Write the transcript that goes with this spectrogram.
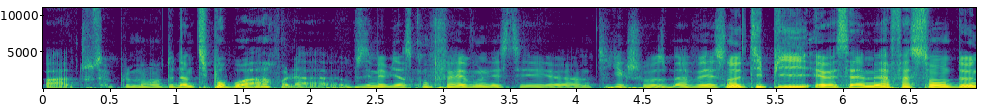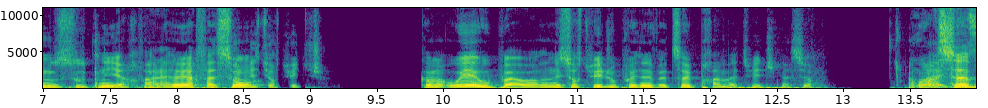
bah, tout simplement donner un petit pourboire, voilà, vous aimez bien ce qu'on fait, vous nous laissez euh, un petit quelque chose, ben, vous sur notre Tipeee, c'est la meilleure façon de nous soutenir, enfin la meilleure façon. Vous sur Twitch? Comment? Oui, vous pouvez avoir, on est sur Twitch, vous pouvez donner votre prime à Twitch, bien sûr. Ou un sub.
